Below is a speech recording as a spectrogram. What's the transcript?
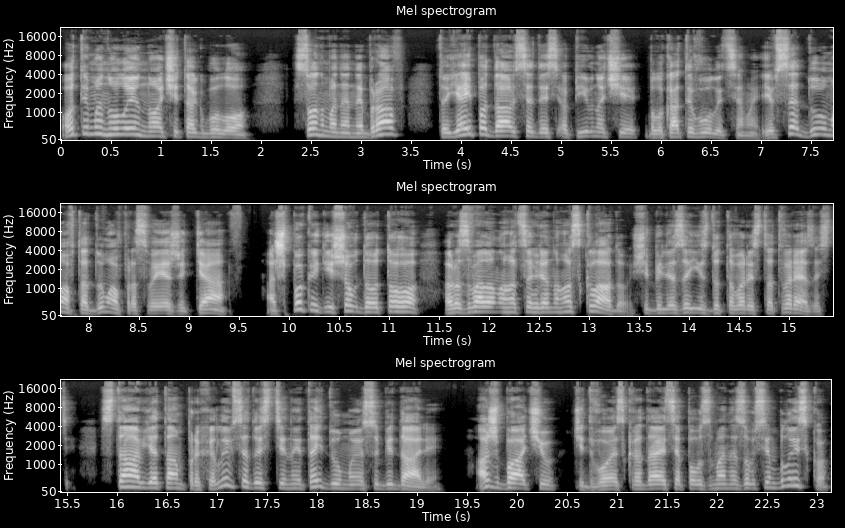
От і минулої ночі так було. Сон мене не брав, то я й подався десь опівночі блукати вулицями, і все думав та думав про своє життя. Аж поки дійшов до того розваленого цегляного складу, що біля заїзду товариства тверезості. Став я там, прихилився до стіни та й думаю собі далі. Аж бачу, ті двоє скрадаються повз мене зовсім близько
